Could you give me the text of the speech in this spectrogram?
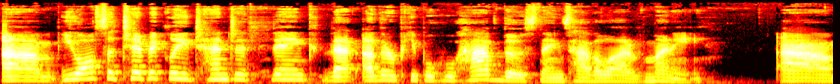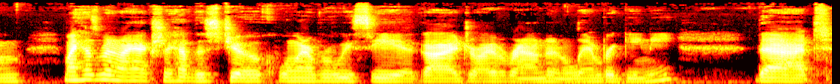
Um, you also typically tend to think that other people who have those things have a lot of money. Um, my husband and I actually have this joke whenever we see a guy drive around in a Lamborghini that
